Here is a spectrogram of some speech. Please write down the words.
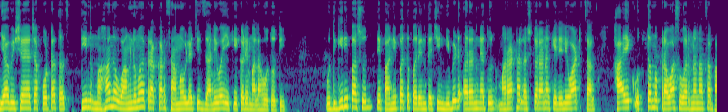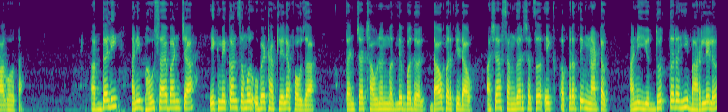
या विषयाच्या पोटातच तीन महान वाङ्मय प्रकार सामावल्याची जाणीवही एकीकडे मला होत होती. उदगिरीपासून ते पानिपतपर्यंतची निबिड अरण्यातून मराठा लष्करानं केलेली वाटचाल हा एक उत्तम प्रवास वर्णनाचा भाग होता. अब्दाली आणि भाऊसाहेबांच्या एकमेकांसमोर उभे ठाकलेल्या फौजा त्यांच्या छावण्यांमधले बदल डाव प्रतिडाव अशा संघर्षाचं एक अप्रतिम नाटक आणि युद्धोत्तरही भारलेलं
